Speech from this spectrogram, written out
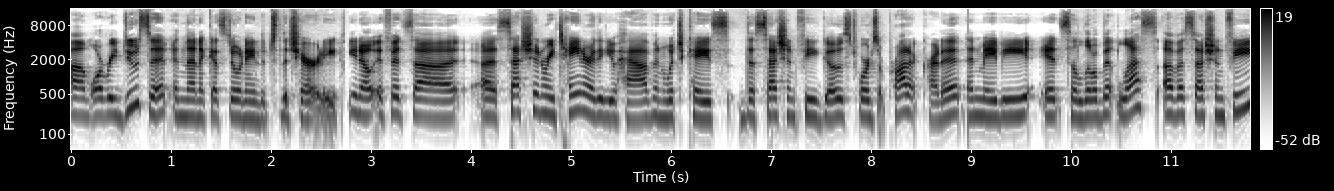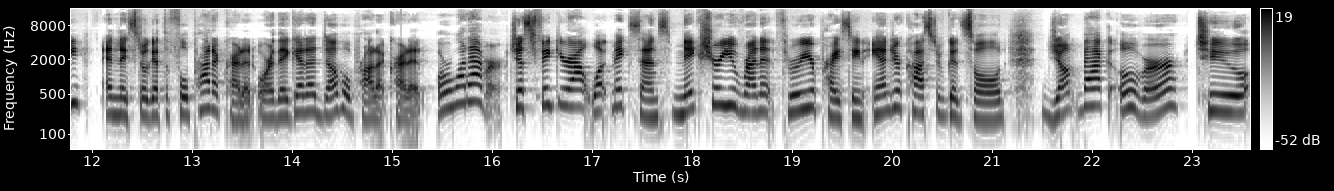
Um, or reduce it and then it gets donated to the charity. You know, if it's a, a session retainer that you have, in which case the session fee goes towards a product credit, then maybe it's a little bit less of a session fee and they still get the full product credit, or they they get a double product credit or whatever. Just figure out what makes sense. Make sure you run it through your pricing and your cost of goods sold. Jump back over to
